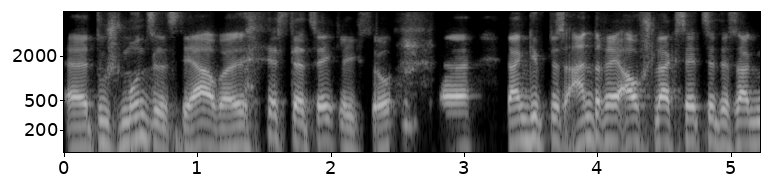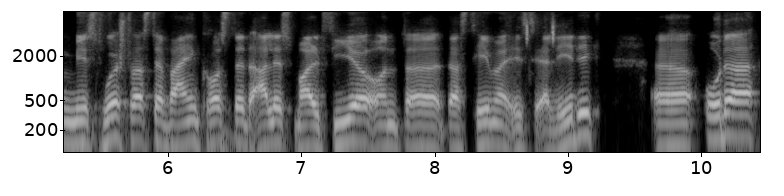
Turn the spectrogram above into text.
Äh, du schmunzelst, ja, aber ist tatsächlich so. Äh, dann gibt es andere Aufschlagsätze, die sagen, mir ist wurscht, was der Wein kostet, alles mal vier und das Thema ist erledigt. Oder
